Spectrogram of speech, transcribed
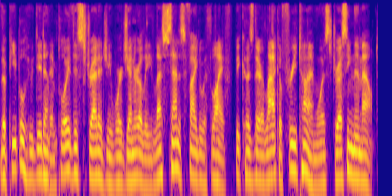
the people who didn't employ this strategy were generally less satisfied with life because their lack of free time was stressing them out.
